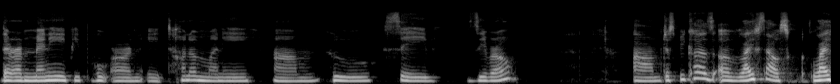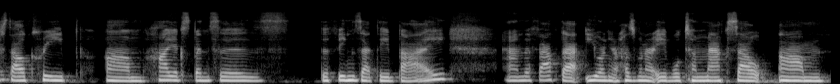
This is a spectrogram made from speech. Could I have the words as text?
there are many people who earn a ton of money um, who save zero. Um, just because of lifestyle lifestyle creep, um, high expenses, the things that they buy, and the fact that you and your husband are able to max out um,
